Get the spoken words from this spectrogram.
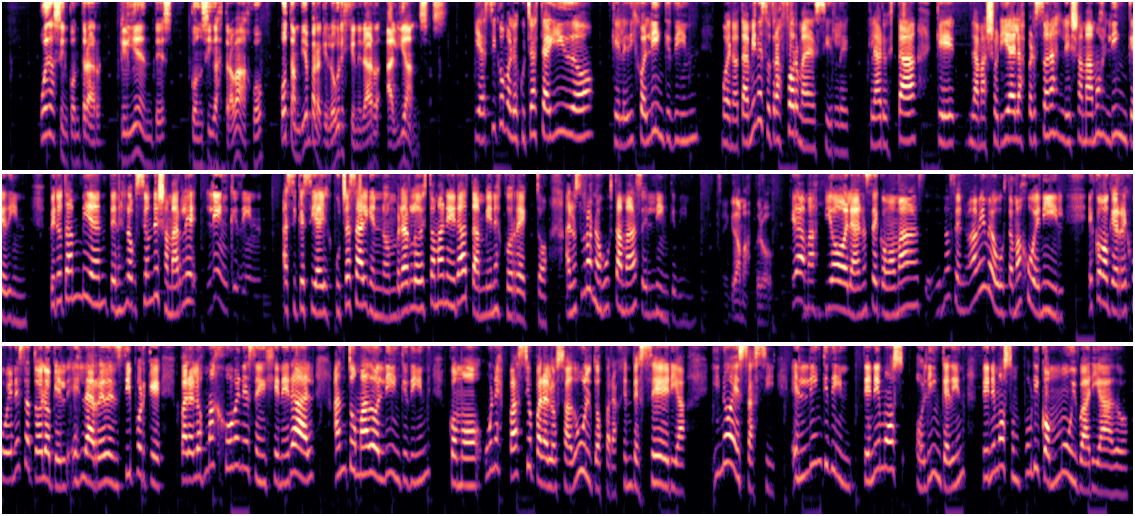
puedas encontrar clientes, consigas trabajo o también para que logres generar alianzas. Y así como lo escuchaste a Guido, que le dijo LinkedIn, bueno, también es otra forma de decirle Claro está que la mayoría de las personas le llamamos LinkedIn, pero también tenés la opción de llamarle LinkedIn. Así que si escuchas a alguien nombrarlo de esta manera, también es correcto. A nosotros nos gusta más el LinkedIn. Se queda más pero queda más piola, no sé, como más, no sé, a mí me gusta, más juvenil. Es como que rejuveneza todo lo que es la red en sí, porque para los más jóvenes en general han tomado LinkedIn como un espacio para los adultos, para gente seria. Y no es así. En LinkedIn tenemos, o LinkedIn, tenemos un público muy variado.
